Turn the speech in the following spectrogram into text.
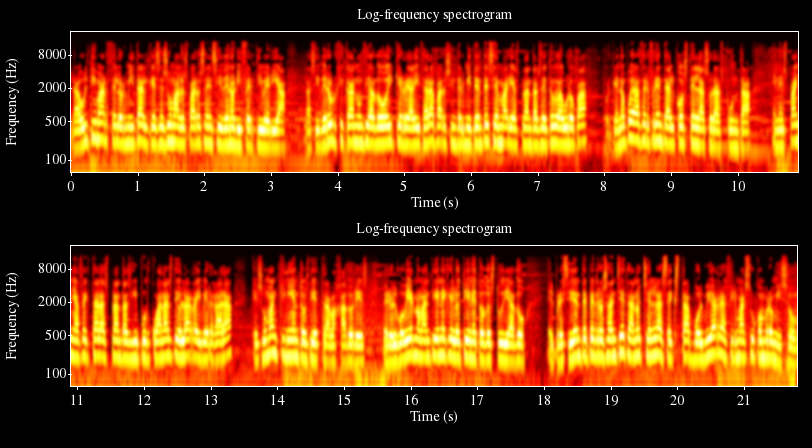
La última ArcelorMittal, que se suma a los paros en Sidenor y Fertiberia. La siderúrgica ha anunciado hoy que realizará paros intermitentes en varias plantas de toda Europa porque no puede hacer frente al coste en las horas punta. En España afecta a las plantas guipuzcoanas de Olarra y Vergara, que suman 510 trabajadores, pero el gobierno mantiene que lo tiene todo estudiado. El presidente Pedro Sánchez anoche en la sexta volvió a reafirmar su compromiso.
